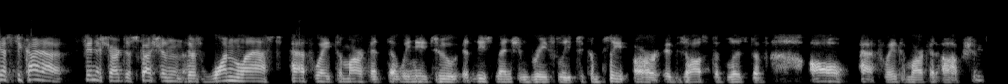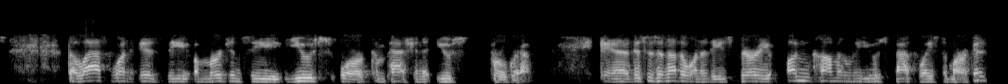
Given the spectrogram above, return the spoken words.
just to kind of finish our discussion, there's one last pathway to market that we need to at least mention briefly to complete our exhaustive list of all pathway to market options. The last one is the emergency use or compassionate use program. And this is another one of these very uncommonly used pathways to market,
